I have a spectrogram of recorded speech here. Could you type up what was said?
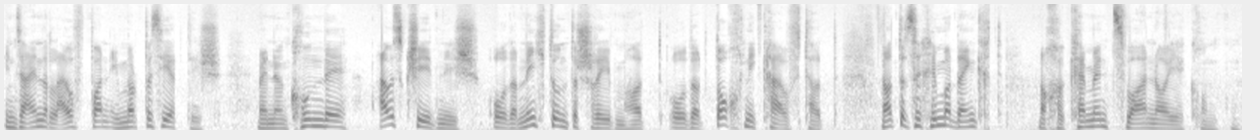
in seiner Laufbahn immer passiert ist. Wenn ein Kunde ausgeschieden ist oder nicht unterschrieben hat oder doch nicht gekauft hat, dann hat er sich immer gedacht, nachher kommen zwei neue Kunden.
